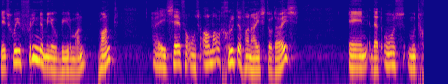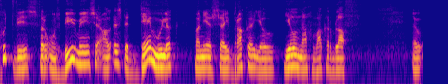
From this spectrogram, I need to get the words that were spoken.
jy's goeie vriende met jou buurman want hy sê vir ons almal groete van huis tot huis en dat ons moet goed wees vir ons buurmense al is dit dem moeilik wanneer sy brakke jou heel nag wakker blaf. Nou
